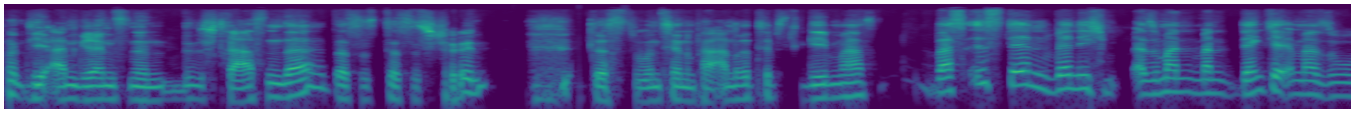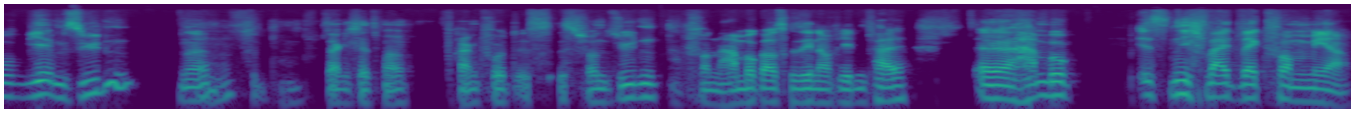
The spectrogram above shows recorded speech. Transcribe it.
und die angrenzenden Straßen da. Das ist, das ist schön, dass du uns hier ein paar andere Tipps gegeben hast. Was ist denn, wenn ich, also man, man denkt ja immer so, wir im Süden, ne? Mhm. sage ich jetzt mal, Frankfurt ist, ist schon Süden, von Hamburg aus gesehen auf jeden Fall. Äh, Hamburg ist nicht weit weg vom Meer.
